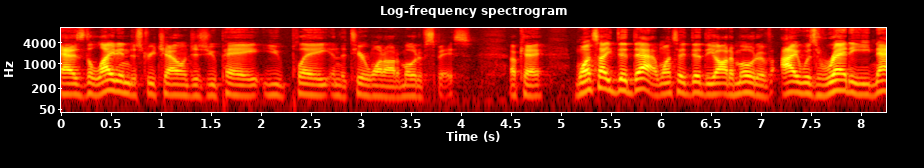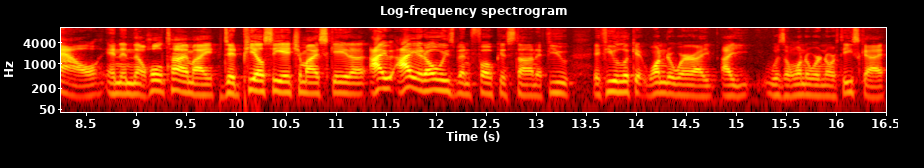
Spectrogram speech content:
as the light industry challenges you pay you play in the tier one automotive space. Okay, once I did that, once I did the automotive, I was ready now. And in the whole time I did PLC, HMI, SCADA, I, I had always been focused on, if you, if you look at Wonderware, I, I was a Wonderware Northeast guy.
